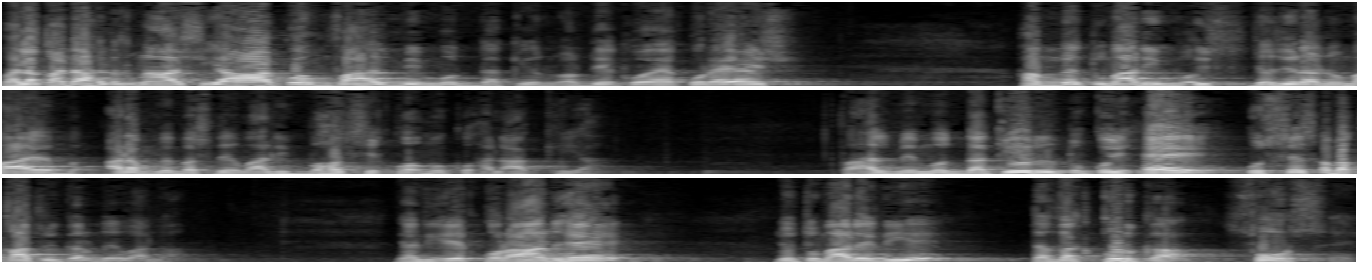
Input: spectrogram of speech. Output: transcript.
वलकद हलकना अशिया को फ़ाहल में मुद्दकिर। और देखो है कुरैश, हमने तुम्हारी इस जजीरा नुमाए अरब में बसने वाली बहुत सी कौमों को हलाक किया। फ़ाहल में मुद्दकिर तो कोई है, उससे सबक हासिल करने वाला। यानी एक कुरान है जो तुम्हारे लिए तजक्कुर का सोर्स है।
